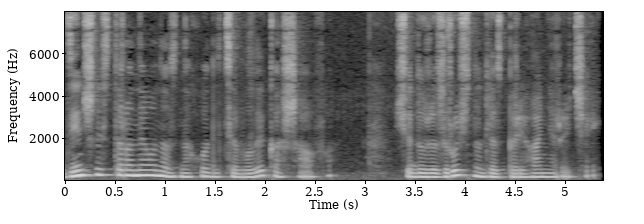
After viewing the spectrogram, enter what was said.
З іншої сторони у нас знаходиться велика шафа, що дуже зручно для зберігання речей.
